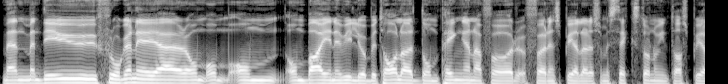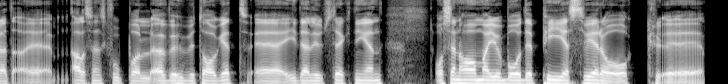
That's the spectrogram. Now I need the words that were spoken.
Men, men det är ju, frågan är om, om, om, om Bayern är villig att betala de pengarna för, för en spelare som är 16 och inte har spelat eh, allsvensk fotboll överhuvudtaget eh, i den utsträckningen. Och sen har man ju både PSV då och eh,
